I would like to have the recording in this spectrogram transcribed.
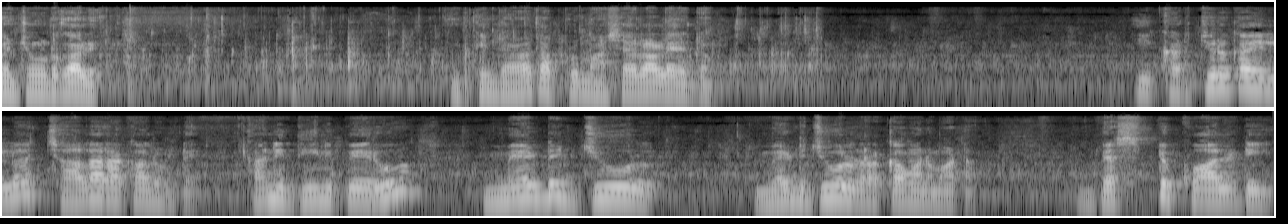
ఇంకొంచెం ఉడకాలి. ఉడికిన తర్వాత అప్పుడు మసాలాలు వేద్దాం. ఈ ఖర్జూరకాయల్లో చాలా రకాలు ఉంటాయి. కానీ దీని పేరు మెడ్ జూల్. మెడ్ జూల్ రకం అనమాట బెస్ట్ క్వాలిటీ.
